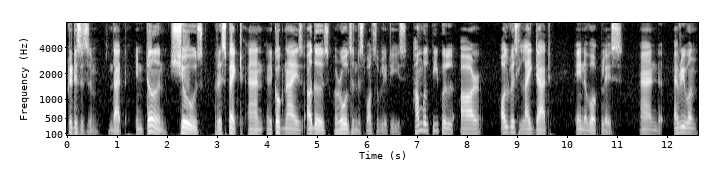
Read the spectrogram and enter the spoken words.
criticism that in turn shows respect and recognize others' roles and responsibilities. Humble people are always like that in a workplace, and everyone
